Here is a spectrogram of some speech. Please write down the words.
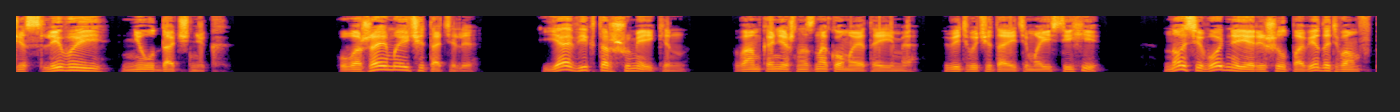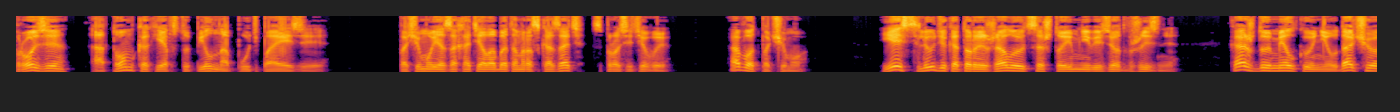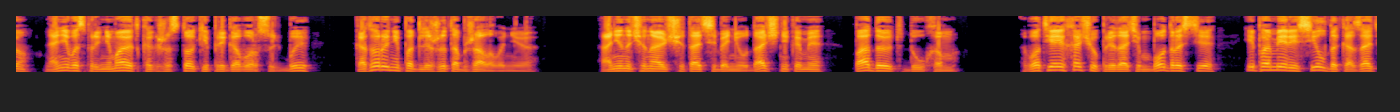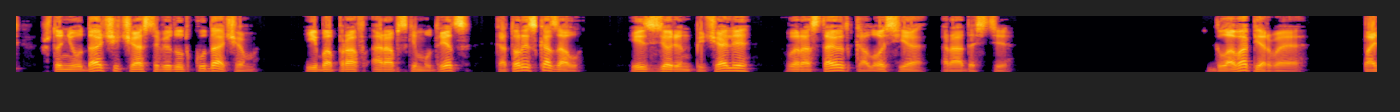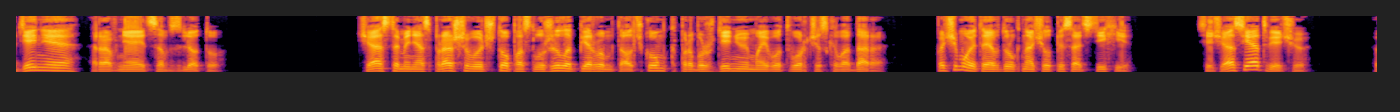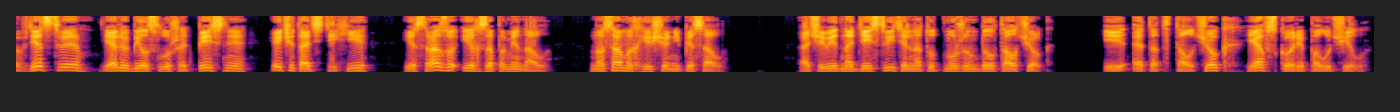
Счастливый неудачник Уважаемые читатели, я Виктор Шумейкин. Вам, конечно, знакомо это имя, ведь вы читаете мои стихи. Но сегодня я решил поведать вам в прозе о том, как я вступил на путь поэзии. Почему я захотел об этом рассказать, спросите вы. А вот почему. Есть люди, которые жалуются, что им не везет в жизни. Каждую мелкую неудачу они воспринимают как жестокий приговор судьбы, который не подлежит обжалованию. Они начинают считать себя неудачниками, падают духом. Вот я и хочу придать им бодрости и по мере сил доказать, что неудачи часто ведут к удачам, ибо прав арабский мудрец, который сказал «Из зерен печали вырастают колосья радости». Глава первая. Падение равняется взлету. Часто меня спрашивают, что послужило первым толчком к пробуждению моего творческого дара. Почему это я вдруг начал писать стихи? Сейчас я отвечу. В детстве я любил слушать песни и читать стихи, и сразу их запоминал, но сам их еще не писал. Очевидно, действительно тут нужен был толчок. И этот толчок я вскоре получил.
